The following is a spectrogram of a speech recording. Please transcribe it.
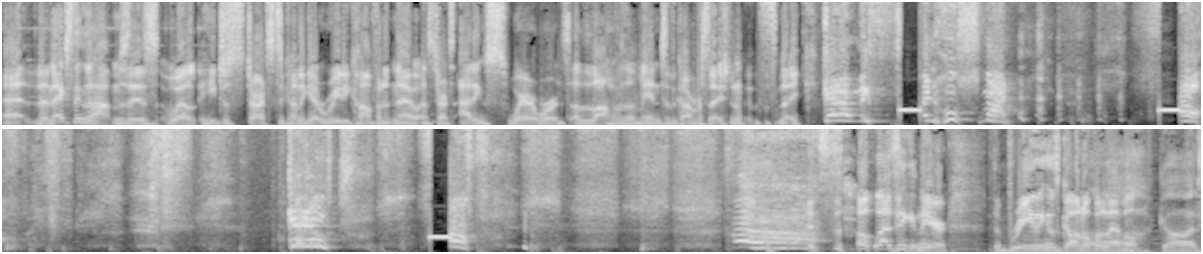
Uh, the next thing that happens is, well, he just starts to kind of get really confident now and starts adding swear words, a lot of them, into the conversation with the snake. Get out me f***ing house, man! F- off! Get out! F- off! So as you can hear, the breathing has gone up a level. Oh, God.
